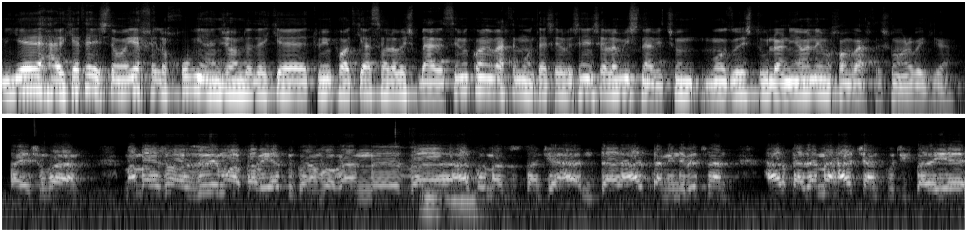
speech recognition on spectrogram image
یه حرکت اجتماعی خیلی خوبی انجام داده که تو این پادکست حالا بهش بررسی می‌کنیم. وقتی منتشر بشه انشالله میشنوید چون موضوعش طولانی ها نمی‌خوام وقت شما رو بگیرم. من براشون آرزوی موفقیت می‌کنم واقعا و هر کدوم از دوستان که در هر زمینه بتونن هر قدم هر چند کوچیک برای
